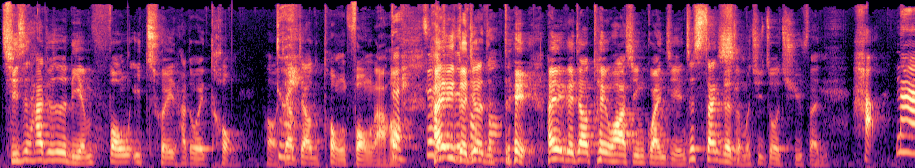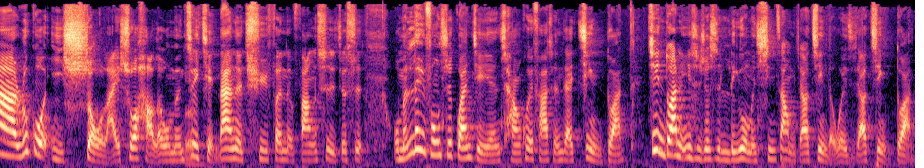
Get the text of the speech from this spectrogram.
其实它就是连风一吹，它都会痛。哦，叫叫做痛风啦，哈。还有一个就是 对，还有一个叫退化性关节炎，这三个怎么去做区分？好，那如果以手来说好了，我们最简单的区分的方式就是，我们类风湿关节炎常会发生在近端，近端的意思就是离我们心脏比较近的位置叫近端，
